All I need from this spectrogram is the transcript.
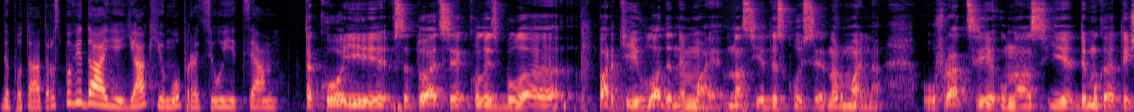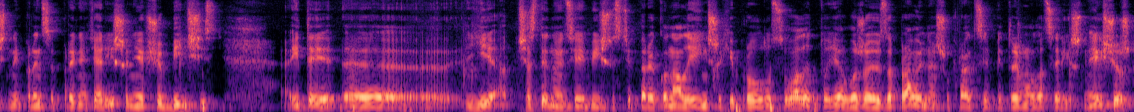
Депутат розповідає, як йому працюється. Такої ситуації, як колись була в партії влади, немає. У нас є дискусія нормальна у фракції. У нас є демократичний принцип прийняття рішення. Якщо більшість і ти е, є частиною цієї більшості, переконали інших і проголосували, то я вважаю за правильне, що фракція підтримувала це рішення. Якщо ж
